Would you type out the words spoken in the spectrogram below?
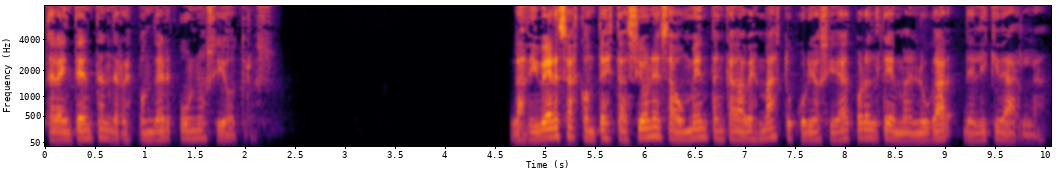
te la intentan de responder unos y otros. Las diversas contestaciones aumentan cada vez más tu curiosidad por el tema en lugar de liquidarla.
